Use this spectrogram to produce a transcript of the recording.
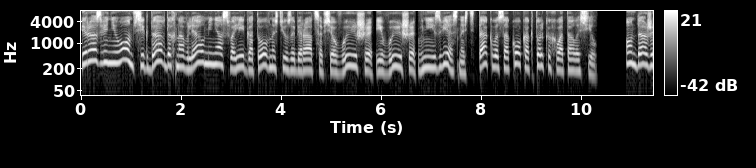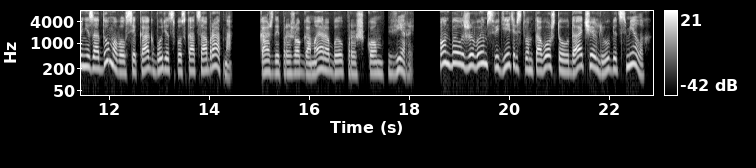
и разве не он всегда вдохновлял меня своей готовностью забираться все выше и выше в неизвестность так высоко, как только хватало сил? Он даже не задумывался, как будет спускаться обратно. Каждый прыжок Гомера был прыжком веры. Он был живым свидетельством того, что удача любит смелых.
